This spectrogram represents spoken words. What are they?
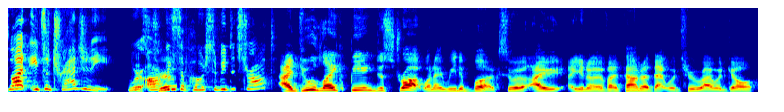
but it's a tragedy. We're aren't we supposed to be distraught? I do like being distraught when I read a book. So I, you know, if I found out that were true, I would go,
